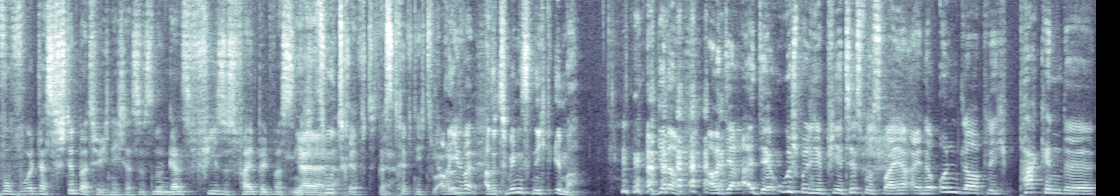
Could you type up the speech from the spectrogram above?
wo, wo, das stimmt natürlich nicht. Das ist nur ein ganz fieses Feindbild, was nicht Ja, ja, ja. zutrifft. Das trifft nicht zu. Aber Also, also zumindest nicht immer. genau. Aber der, der ursprüngliche Pietismus war ja eine unglaublich packende,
